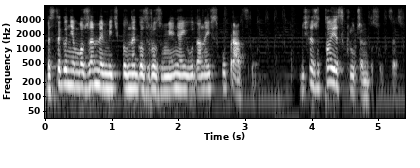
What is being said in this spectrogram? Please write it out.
Bez tego nie możemy mieć pełnego zrozumienia i udanej współpracy. Myślę, że to jest kluczem do sukcesu.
